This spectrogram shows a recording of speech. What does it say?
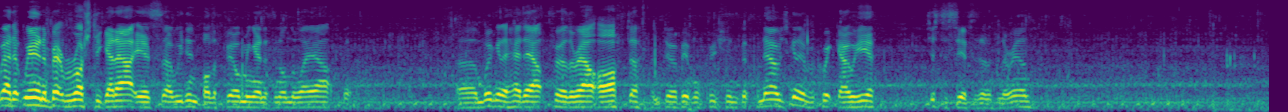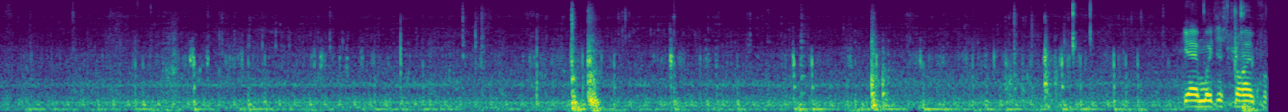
we had we're in a bit of a rush to get out here, so we didn't bother filming anything on the way out. But um, we're going to head out further out after and do a bit more fishing. But for now, we're just going to have a quick go here, just to see if there's anything around. Again, we're just trying for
